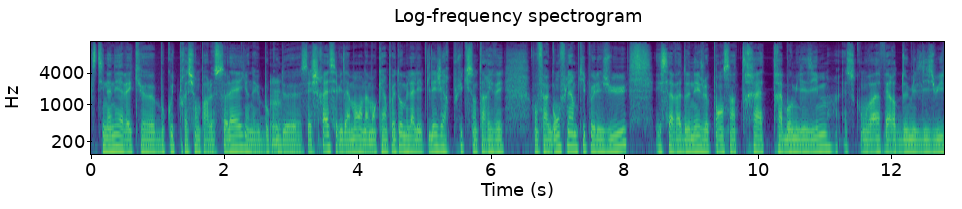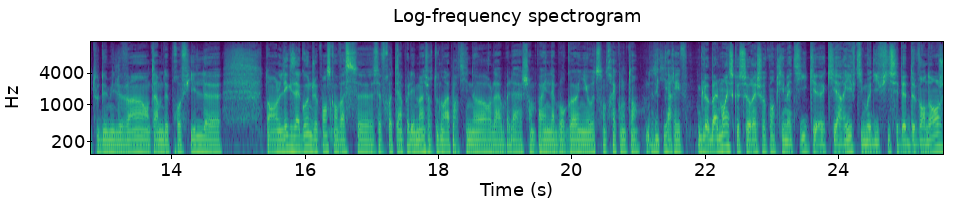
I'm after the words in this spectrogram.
C'est une année avec euh, beaucoup de pression par le soleil. On a eu beaucoup mmh. de sécheresse, évidemment. On a manqué un peu d'eau, mais là, les légères pluies qui sont arrivées vont faire gonfler un petit peu les jus. Et ça va donner, je pense, un très très beau millésime. Est-ce qu'on va vers 2018 ou 2020 en termes de profil euh, Dans l'Hexagone, je pense qu'on va se, se, frotter un peu les mains, surtout dans la partie nord. La, la Champagne, la Bourgogne et autres sont très contents de ce qui arrive arrive. Globalement, est-ce que ce réchauffement climatique qui arrive, qui modifie ces dettes de vendange,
